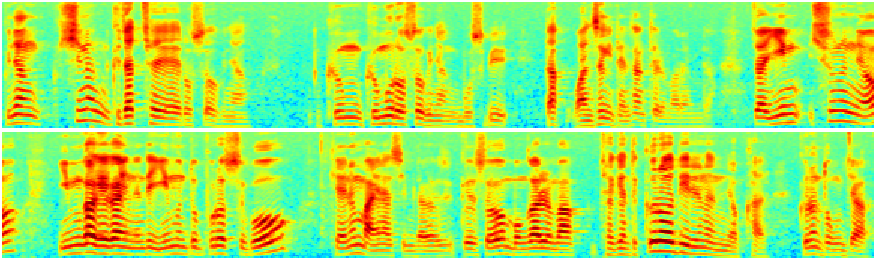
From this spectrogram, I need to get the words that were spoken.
그냥 신은 그 자체로서 그냥 금, 금으로서 그냥 모습이 딱 완성이 된 상태를 말합니다. 자, 임, 수는요, 임과 개가 있는데 임은 또 플러스고 개는 마이너스입니다. 그래서- 뭔가를 막 자기한테 끌어들이는 역할, 그런 동작,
